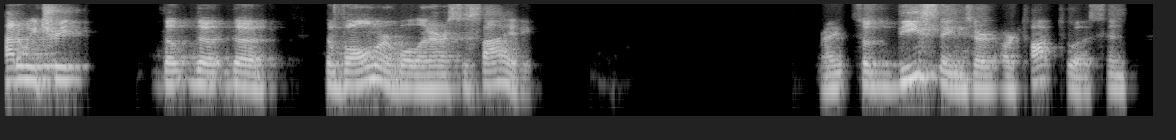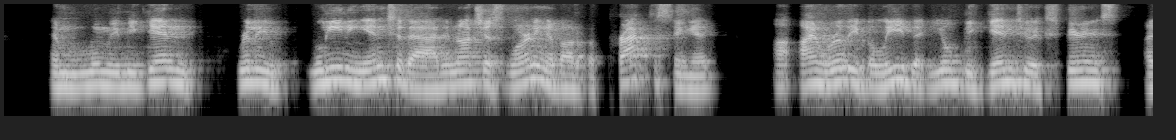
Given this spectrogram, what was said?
How do we treat the, the, the, the vulnerable in our society? Right? So these things are, are taught to us. And, and when we begin really leaning into that and not just learning about it, but practicing it, uh, I really believe that you'll begin to experience a,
